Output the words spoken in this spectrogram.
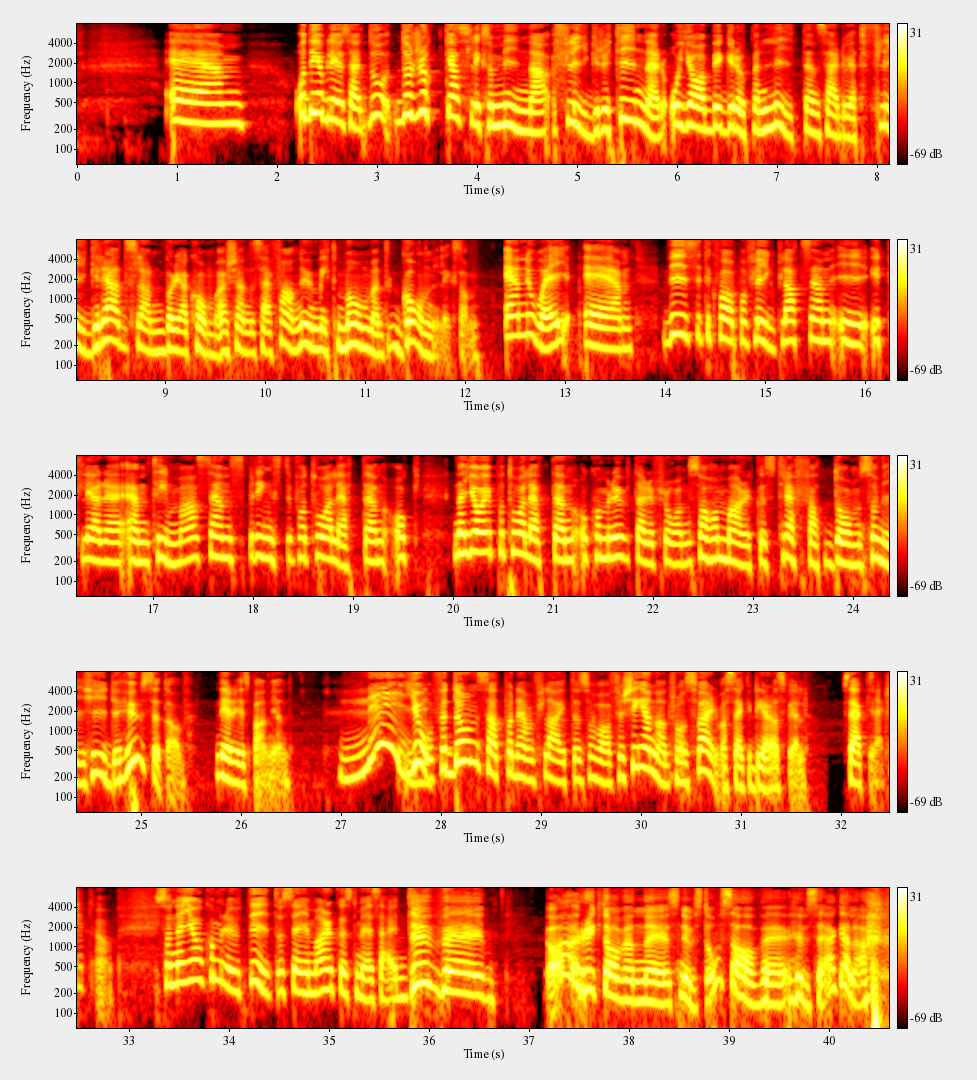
Ehm, och det blir så här, då, då ruckas liksom mina flygrutiner och jag bygger upp en liten så här, du vet, flygrädslan börjar komma. Jag kände så här, fan nu är mitt moment gone liksom. Anyway, eh, vi sitter kvar på flygplatsen i ytterligare en timma. Sen springs det på toaletten och när jag är på toaletten och kommer ut därifrån så har Marcus träffat dem som vi hyrde huset av nere i Spanien. Nej! Jo, för de satt på den flighten som var försenad från Sverige. Det var säkert deras fel. Säkert. Säkert. Ja. Så när jag kommer ut dit och säger Marcus till mig så här... Du, eh, jag har ryckt av en eh, snusdosa av eh, husägarna.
